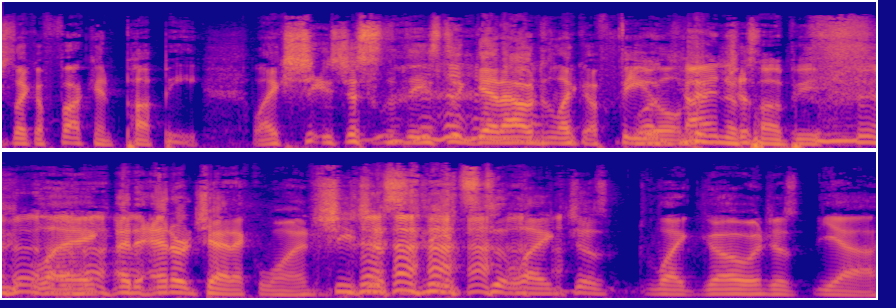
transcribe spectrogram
She's like a fucking puppy. Like she's just needs to get out in like a field. What kind and of puppy? like an energetic one. She just needs to like just like go and just yeah.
